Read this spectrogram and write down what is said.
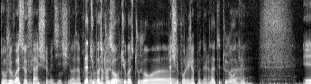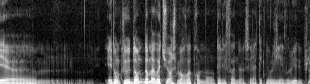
Donc, je vois ce flash médecine chinoise après Là, mon tu bosses toujours. Tu bosses toujours. euh, Là, je suis pour les Japonais. Là, Là, t'es toujours, ok. Et, euh, et donc, euh, dans, dans ma voiture, je me revois prendre mon téléphone, parce que la technologie a évolué depuis.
